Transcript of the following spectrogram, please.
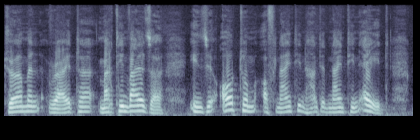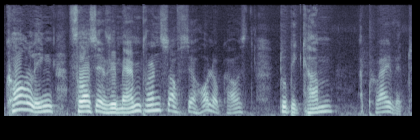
German writer Martin Walser in the autumn of 1998, calling for the remembrance of the Holocaust to become a private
